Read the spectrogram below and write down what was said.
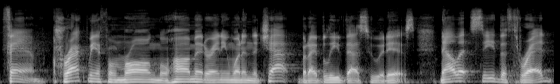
Fam, correct me if I'm wrong, Mohammed or anyone in the chat, but I believe that's who it is. Now, let's see the thread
